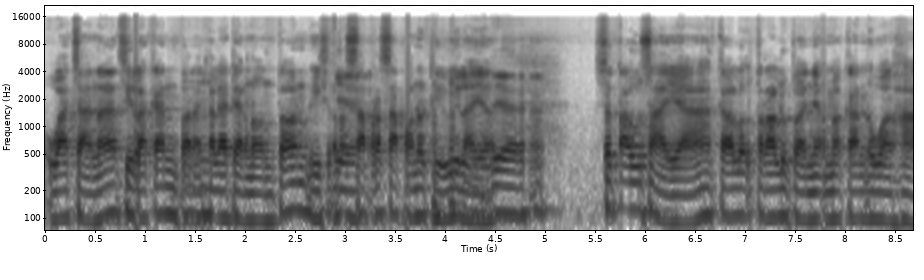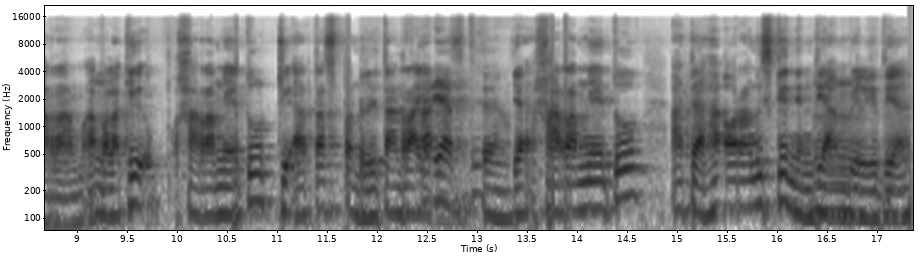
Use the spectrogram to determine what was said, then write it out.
wacana. Silakan barangkali ada yang nonton, is- resap-resap ono dewi lah ya. Iya. Setahu saya kalau terlalu banyak makan uang haram, apalagi haramnya itu di atas penderitaan rakyat. Rakyat. Mas. Ya. Ya haramnya itu ada hak orang miskin yang diambil gitu ya.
